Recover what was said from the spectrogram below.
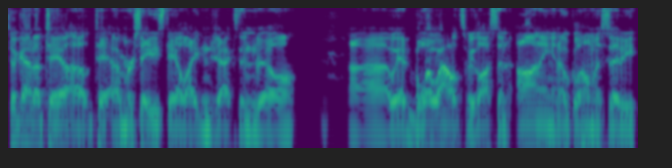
Took out a tail, a, ta- a Mercedes taillight in Jacksonville. Uh, we had blowouts. We lost an awning in Oklahoma City.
